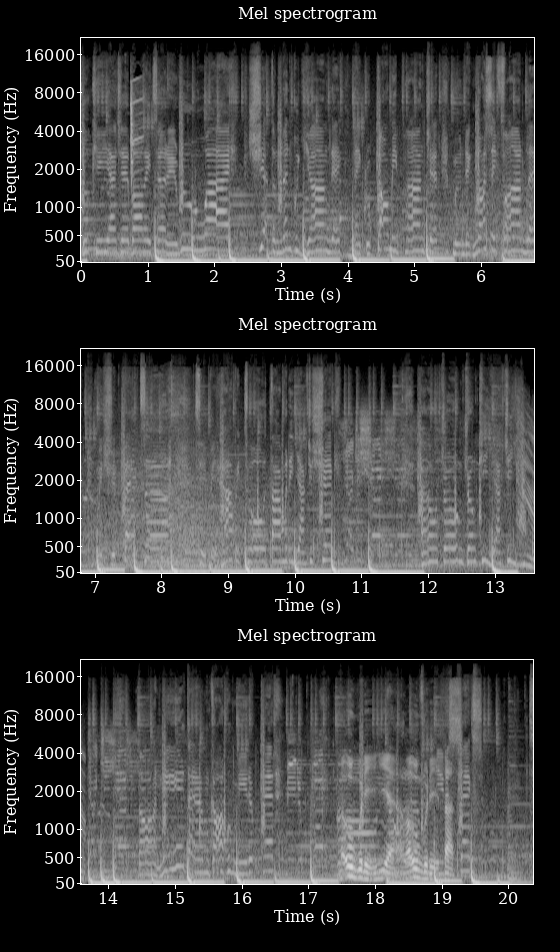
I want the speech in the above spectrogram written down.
กูแค่อยากจะบอกให้เธอได้รู้ไว้ เชื่อตอนนั้นกูยังเด็ก ในกระเป๋ามีพันเจ็ดเหมือนเด็กน้อยใส่ฟันเหล็ก ไม่ใช่แป๊กเธอ ที่ไปหาไปโทรตามไม่ได้อยากจะเช็ค เอาตรงตรงๆที่อยากจะอยู่ตอนนี้เต็มกอกูมีแต่เพชรมาอุ้มกูดิเฮียมาอุ้มกูดิสัตว์เซ็กซ์เธ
